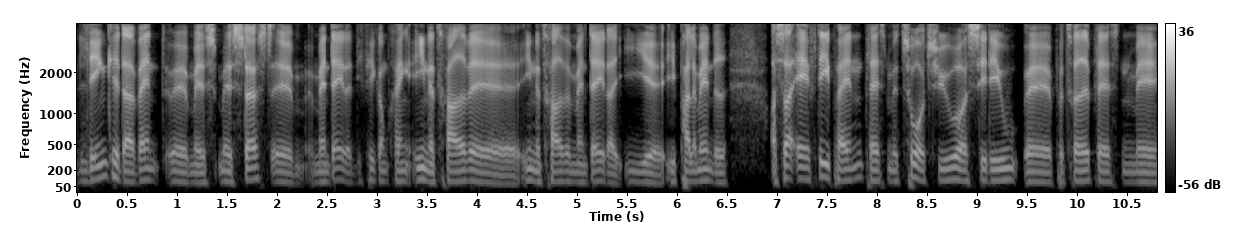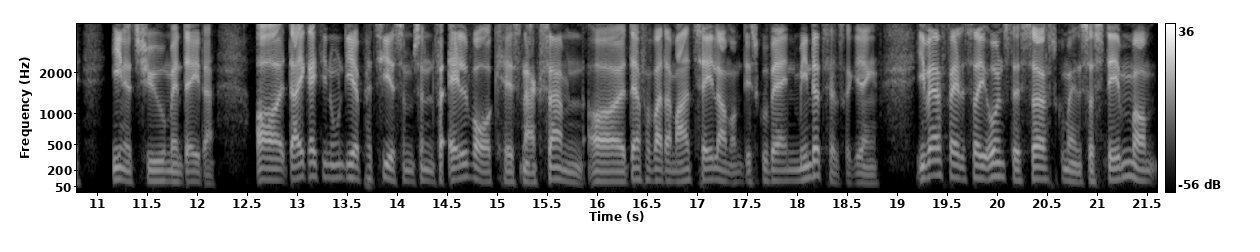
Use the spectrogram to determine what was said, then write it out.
Linke, der vandt øh, med, med størst øh, mandater. De fik omkring 31, 31 mandater i, øh, i parlamentet. Og så AFD på anden plads med 22, og CDU øh, på tredje pladsen med 21 mandater. Og der er ikke rigtig nogen af de her partier, som sådan for alvor kan snakke sammen, og derfor var der meget tale om, om det skulle være en mindretalsregering. I hvert fald så i onsdag, så skulle man så stemme om,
